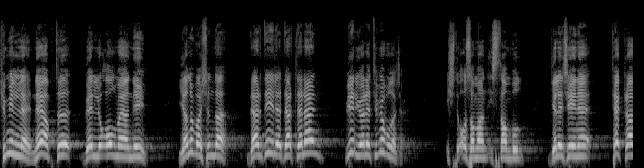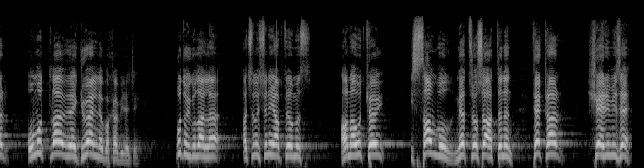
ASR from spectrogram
kiminle ne yaptığı belli olmayan değil. Yanı başında derdiyle dertlenen bir yönetimi bulacak. İşte o zaman İstanbul geleceğine tekrar umutla ve güvenle bakabilecek. Bu duygularla açılışını yaptığımız Arnavutköy İstanbul metrosu hattının tekrar şehrimize,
